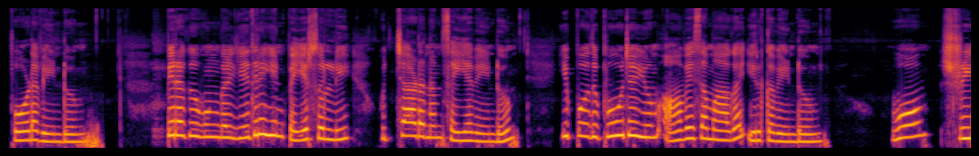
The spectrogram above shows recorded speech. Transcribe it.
போட வேண்டும். பிறகு உங்கள் எதிரியின் பெயர் சொல்லி உச்சாடனம் செய்ய வேண்டும். இப்போது பூஜையும் ஆவேசமாக இருக்க வேண்டும். ஓம் ஸ்ரீ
